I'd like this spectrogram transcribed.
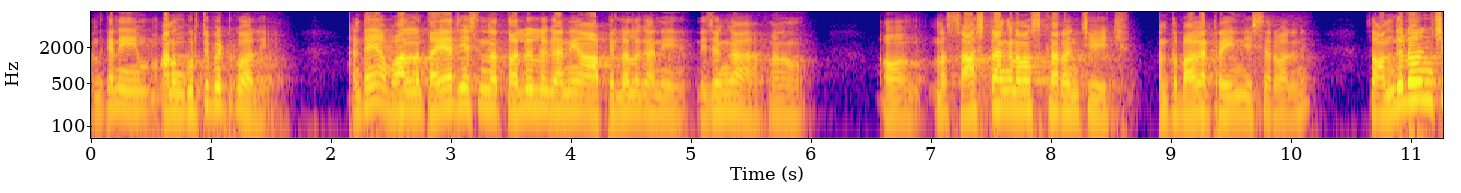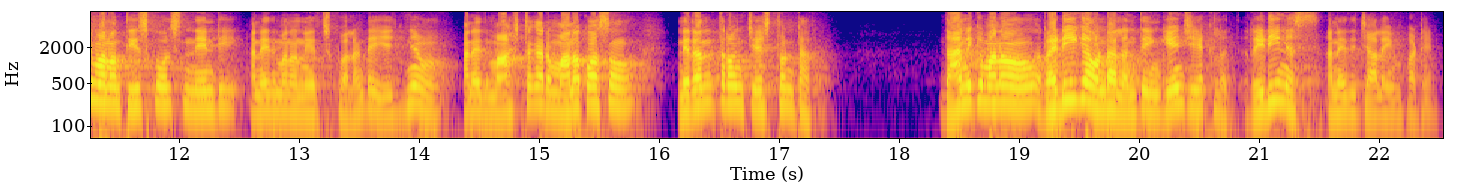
అందుకని మనం గుర్తుపెట్టుకోవాలి. అంటే వాళ్ళని తయారు చేసిన తల్లులు కానీ ఆ పిల్లలు కానీ నిజంగా మనం సాష్టాంగ నమస్కారం చేయొచ్చు. అంత బాగా ట్రైన్ చేశారు వాళ్ళని. సో అందులో నుంచి మనం తీసుకోవాల్సింది ఏంటి అనేది మనం నేర్చుకోవాలి. అంటే యజ్ఞం అనేది మాస్టర్ గారు మన కోసం నిరంతరం చేస్తుంటారు. దానికి మనం రెడీగా ఉండాలి అంతే ఇంకేం చేయక్కర్లేదు. రెడీనెస్ అనేది చాలా ఇంపార్టెంట్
